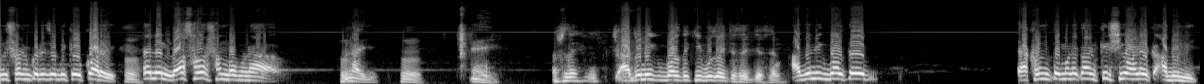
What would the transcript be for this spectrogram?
অনুসরণ করে যদি কেউ করে। তাহলে লস হওয়ার সম্ভাবনা নাই। হুম। এই। আসলে আধুনিক বলতে কি বুঝাইতে চাইতেছেন? আধুনিক বলতে এখন তো মনে করেন কৃষি অনেক আধুনিক।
